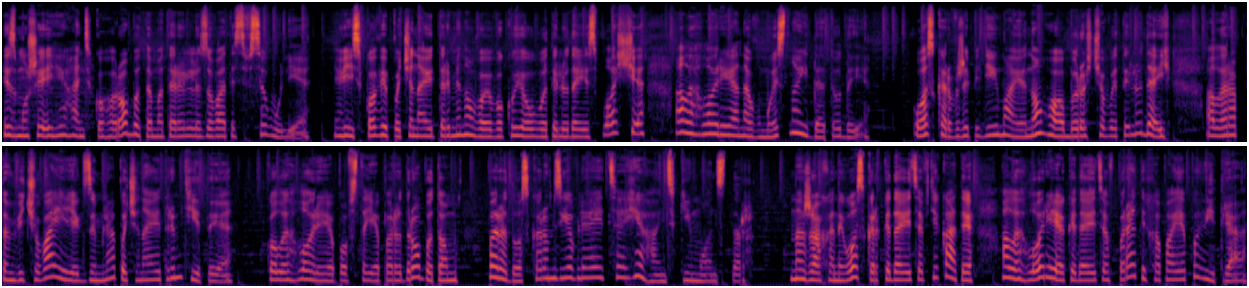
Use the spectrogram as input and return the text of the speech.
і змушує гігантського робота матеріалізуватись в Сеулі. Військові починають терміново евакуйовувати людей із площі, але Глорія навмисно йде туди. Оскар вже підіймає ногу, аби розчавити людей, але раптом відчуває, як земля починає тремтіти. Коли Глорія повстає перед роботом, перед Оскаром з'являється гігантський монстр. Нажаханий Оскар кидається втікати, але Глорія кидається вперед і хапає повітря.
